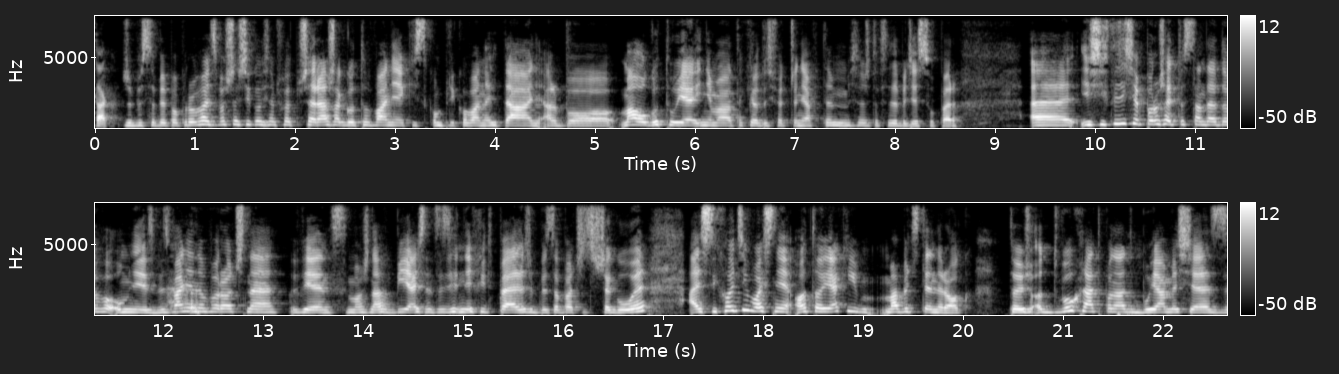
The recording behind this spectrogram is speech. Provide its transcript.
Tak. Żeby sobie popróbować, zwłaszcza jeśli kogoś na przykład przeraża gotowanie jakichś skomplikowanych dań albo mało gotuje i nie ma takiego doświadczenia w tym, myślę, że to wtedy będzie super. E, jeśli chcecie się poruszać, to standardowo u mnie jest wyzwanie noworoczne, więc można wbijać na codziennie fit.pl, żeby zobaczyć szczegóły. A jeśli chodzi właśnie o to, jaki ma być ten rok, to już od dwóch lat ponad bujamy się z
